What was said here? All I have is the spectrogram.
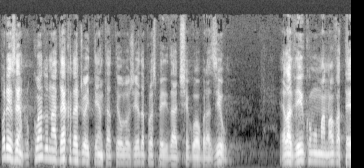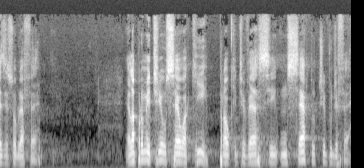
Por exemplo, quando na década de 80 a teologia da prosperidade chegou ao Brasil, ela veio como uma nova tese sobre a fé. Ela prometia o céu aqui para o que tivesse um certo tipo de fé.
